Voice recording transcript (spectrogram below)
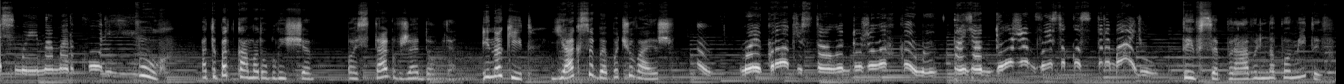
Ось ми на Меркурії. Фух, а тепер камеру ближче. Ось так вже добре. Інокіт, як себе почуваєш? Мої кроки стали дуже легкими, та я дуже високо стрибаю. Ти все правильно помітив.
